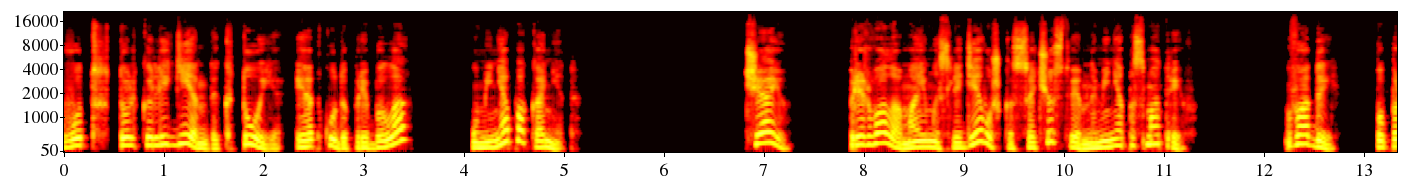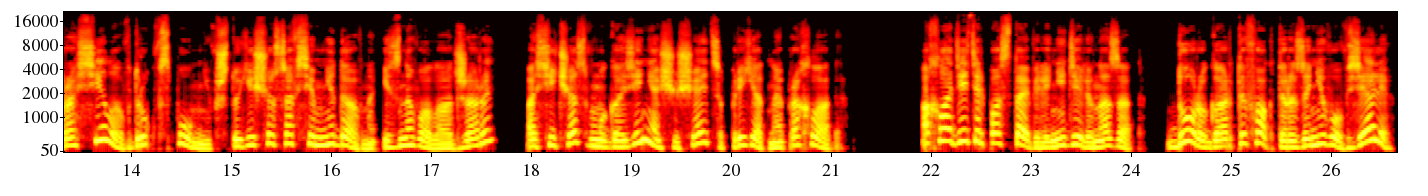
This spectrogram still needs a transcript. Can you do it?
Вот только легенды, кто я и откуда прибыла, у меня пока нет. «Чаю?» — прервала мои мысли девушка с сочувствием на меня посмотрев. «Воды», — попросила, вдруг вспомнив, что еще совсем недавно изнывала от жары, а сейчас в магазине ощущается приятная прохлада. Охладитель поставили неделю назад. Дорого артефакторы за него взяли,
